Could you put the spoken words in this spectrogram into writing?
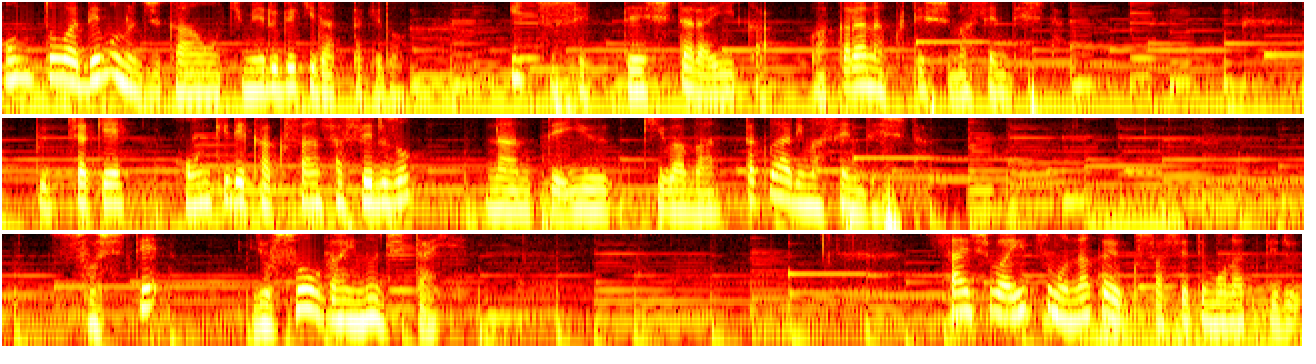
本当はデモの時間を決めるべきだったけどいつ設定したらいいかわからなくてしませんでした。ぶっちゃけ本気で拡散させるぞなんていう気は全くありませんでした。そして予想外の事態へ。最初はいつも仲良くさせてもらってる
